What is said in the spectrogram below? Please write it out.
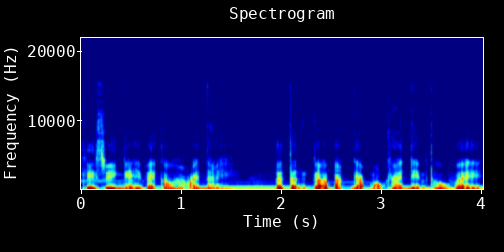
Khi suy nghĩ về câu hỏi này, tôi tình cờ bắt gặp một khái niệm thú vị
